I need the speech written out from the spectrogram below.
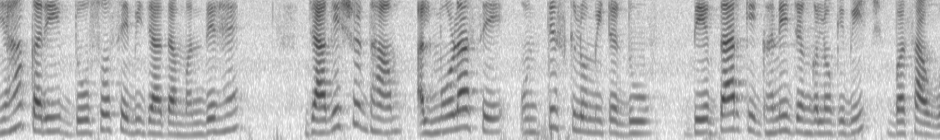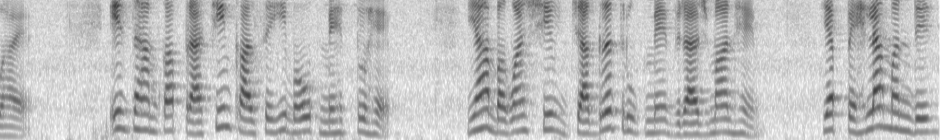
यहाँ करीब 200 से भी ज़्यादा मंदिर हैं। जागेश्वर धाम अल्मोड़ा से 29 किलोमीटर दूर देवदार के घने जंगलों के बीच बसा हुआ है। इस धाम का प्राचीन काल से ही बहुत महत्व है। यहाँ भगवान शिव जागृत रूप में विराजमान हैं। यह पहला मंदिर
